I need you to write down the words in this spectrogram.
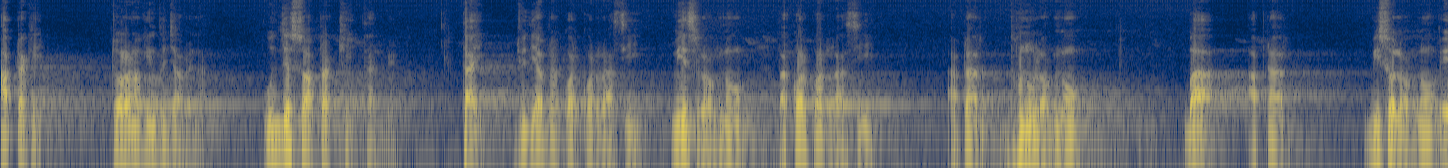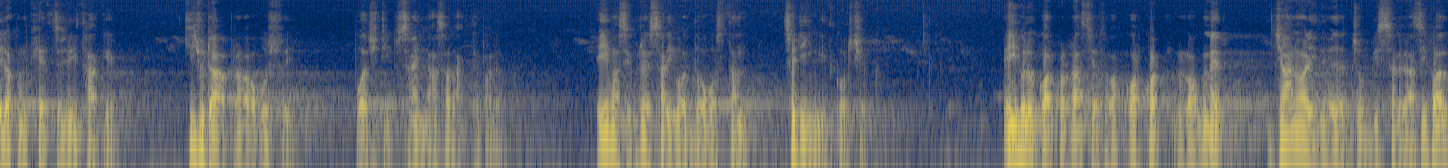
আপনাকে টলানো কিন্তু যাবে না। উদ্দেশ্য আপনার ঠিক থাকবে। তাই যদি আপনার কর্কট রাশি, মেষ লগ্ন বা কর্কট রাশি, আপনার ধনু লগ্ন বা আপনার বিষ লগ্ন এরকম ক্ষেত্রে যদি থাকে, কিছুটা আপনারা অবশ্যই পজিটিভ সাইন আশা রাখতে পারেন। এই মাসে গ্রহের সারিবদ্ধ অবস্থান, সেটি ইঙ্গিত করছে। এই হলো কর্কট রাশি অথবা কর্কট লগ্নের জানুয়ারি দু হাজার চব্বিশ সালের রাশিফল।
